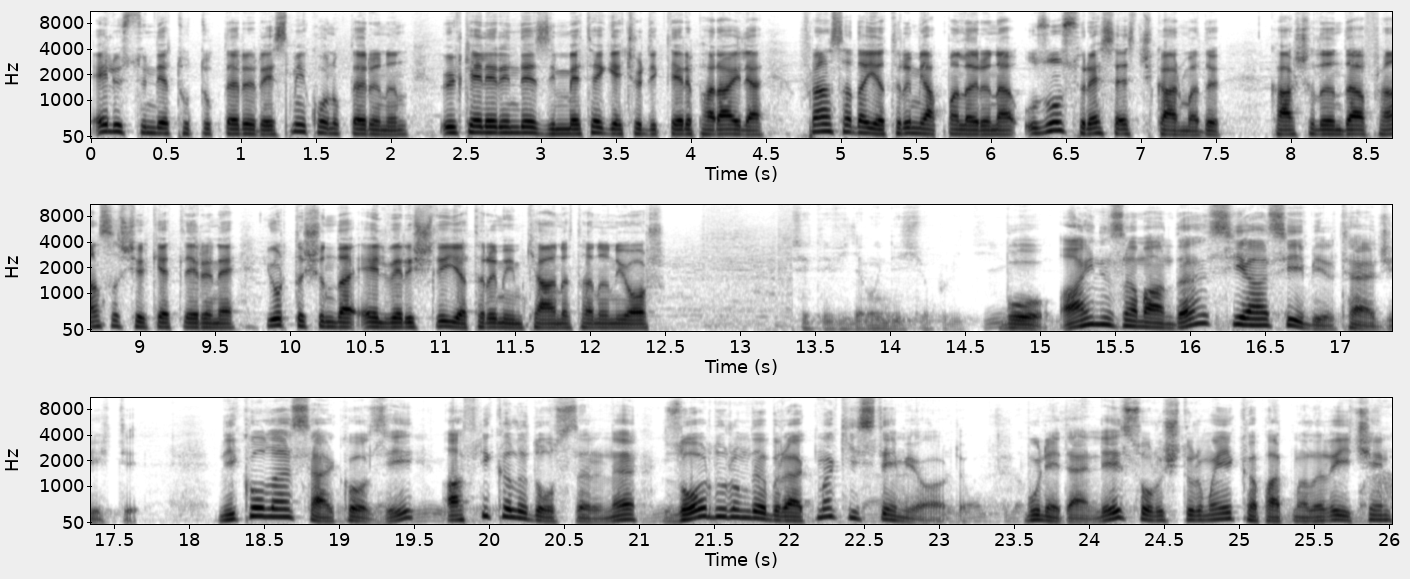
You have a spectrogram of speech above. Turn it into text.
el üstünde tuttukları resmi konuklarının ülkelerinde zimmete geçirdikleri parayla Fransa'da yatırım yapmalarına uzun süre ses çıkarmadı. Karşılığında Fransız şirketlerine yurt dışında elverişli yatırım imkanı tanınıyor. Bu aynı zamanda siyasi bir tercihti. Nicolas Sarkozy, Afrikalı dostlarını zor durumda bırakmak istemiyordu. Bu nedenle soruşturmayı kapatmaları için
